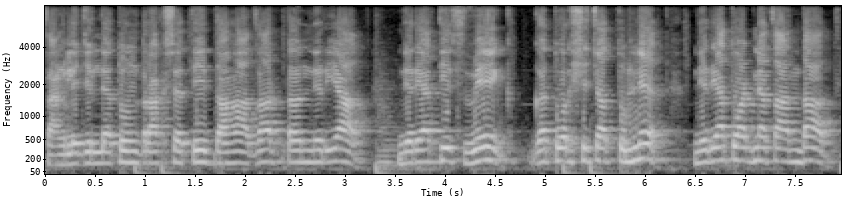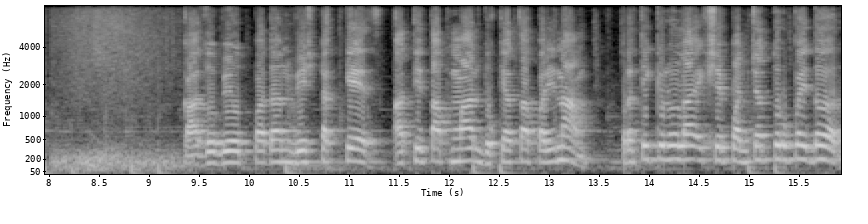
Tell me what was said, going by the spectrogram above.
सांगली जिल्ह्यातून द्राक्षाची दहा हजार टन निर्यात निर्यातीस वेग गत वर्षीच्या तुलनेत निर्यात वाढण्याचा अंदाज. काजू बी उत्पादन वीस टक्केच अति तापमान धुक्याचा परिणाम प्रति किलोला एकशे पंच्याहत्तर रुपये दर.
